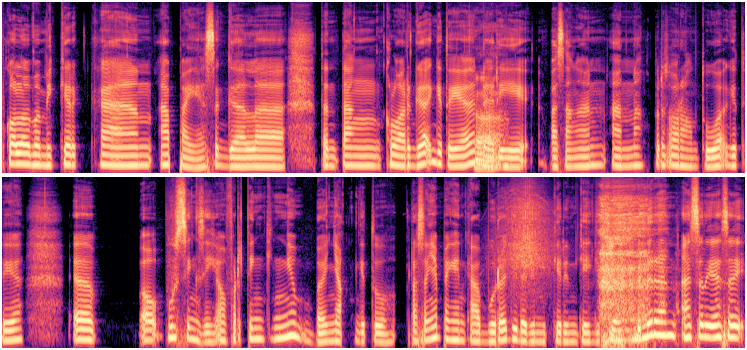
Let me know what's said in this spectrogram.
kalau memikirkan apa ya segala tentang keluarga gitu ya Ah. dari pasangan, anak, terus orang tua gitu ya, eh, oh, pusing sih, overthinkingnya banyak gitu. Rasanya pengen kabur aja dari mikirin kayak gitu. Beneran asli asli.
